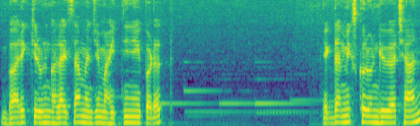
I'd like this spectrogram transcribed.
बारीक चिरून घालायचा म्हणजे माहिती नाही पडत. एकदा मिक्स करून घेऊया छान.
